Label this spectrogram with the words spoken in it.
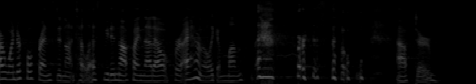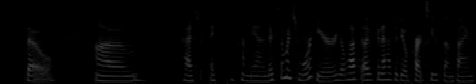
our wonderful friends did not tell us. We did not find that out for, I don't know, like a month or so after. So, um, gosh, I, oh man, there's so much more here. You'll have to, I'm going to have to do a part two sometime.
